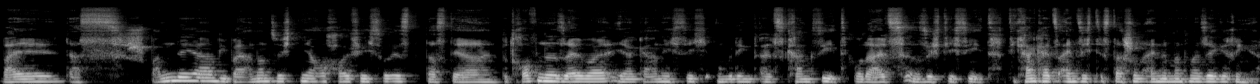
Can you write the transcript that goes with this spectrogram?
Weil das Spannende ja, wie bei anderen Süchten ja auch häufig so ist, dass der Betroffene selber ja gar nicht sich unbedingt als krank sieht oder als süchtig sieht. Die Krankheitseinsicht ist da schon eine manchmal sehr geringe.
